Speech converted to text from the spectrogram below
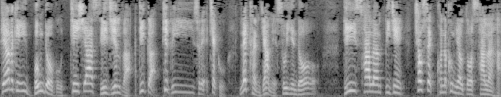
ဘုရားသခင်၏ဘုန်းတော်ကိုထင်ရှားစေခြင်းသာအဓိကဖြစ်သည်ဆိုတဲ့အချက်ကိုလက်ခံကြမယ်ဆိုရင်တော့ဒီဆာလံပြီးချင်း68ခုမြောက်သောဆာလံဟာ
